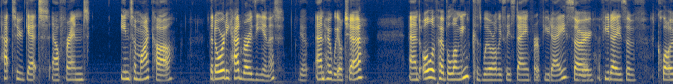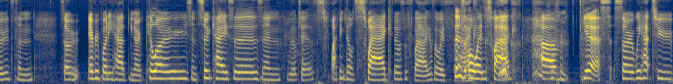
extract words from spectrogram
had to get our friend into my car that already had Rosie in it Yep. and her wheelchair and all of her belongings because we were obviously staying for a few days. So Yeah. a few days of clothes and so everybody had you know pillows and suitcases and Wheelchairs. I think there was swag. There was a swag. There's always a swag. There's always swag. um, yes, so we had to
